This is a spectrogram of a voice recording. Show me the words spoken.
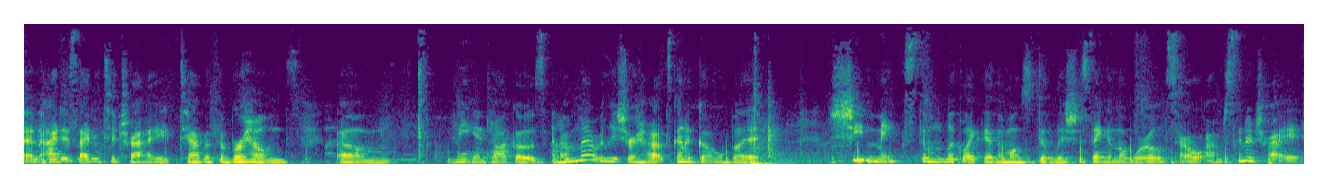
and I decided to try Tabitha Brown's um, vegan tacos. And I'm not really sure how it's gonna go but she makes them look like they're the most delicious thing in the world so I'm just gonna try it.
